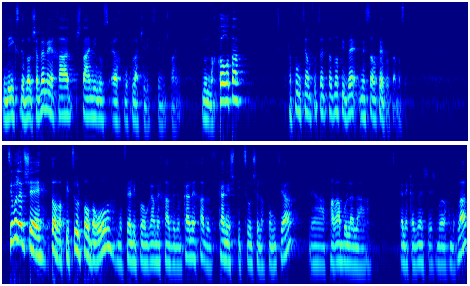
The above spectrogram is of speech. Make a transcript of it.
ול-x גדול שווה מ-1, 2 מינוס ערך מוחלט של x מינוס 2. אנחנו נחקור אותה, את הפונקציה המפוצלת הזאת, ונסרטט אותה בסוף. שימו לב ש... טוב, הפיצול פה ברור, מופיע לי פה גם 1 וגם כאן 1, אז כאן יש פיצול של הפונקציה, מהפרבולה לחלק הזה שיש בו ערך מוחלט.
